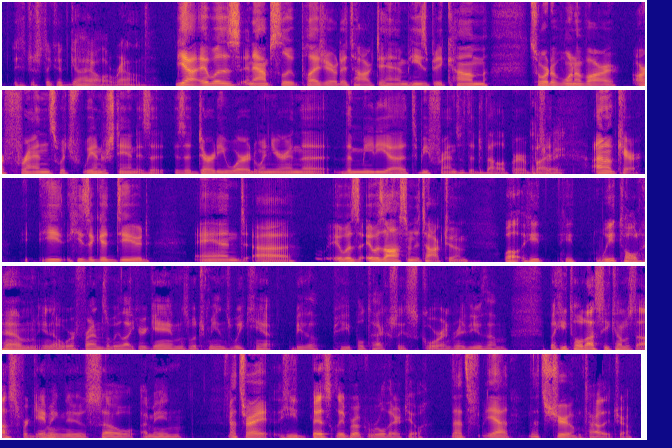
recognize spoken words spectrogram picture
he's just a good guy all around. Yeah, it was an absolute pleasure to talk to him. He's become sort of one of our our friends, which we understand is a is a dirty word when you're in the the media to be friends with a developer. That's but right. I don't care. He he's a good dude, and uh, it was it was awesome to talk to him. Well, he he we told him, you know, we're friends and we like your games, which means we can't be the people to actually score and review them. But he told us he comes to us for gaming news, so I mean, That's right. he basically broke a rule there too. That's yeah. That's true. Entirely true.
